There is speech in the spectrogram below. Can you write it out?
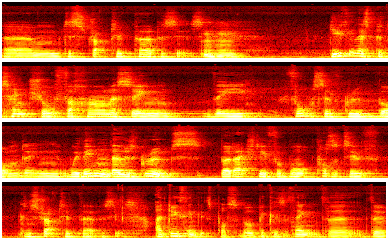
um, destructive purposes. Mm-hmm. Do you think there's potential for harnessing the force of group bonding within those groups, but actually for more positive, constructive purposes? I do think it's possible because I think the the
